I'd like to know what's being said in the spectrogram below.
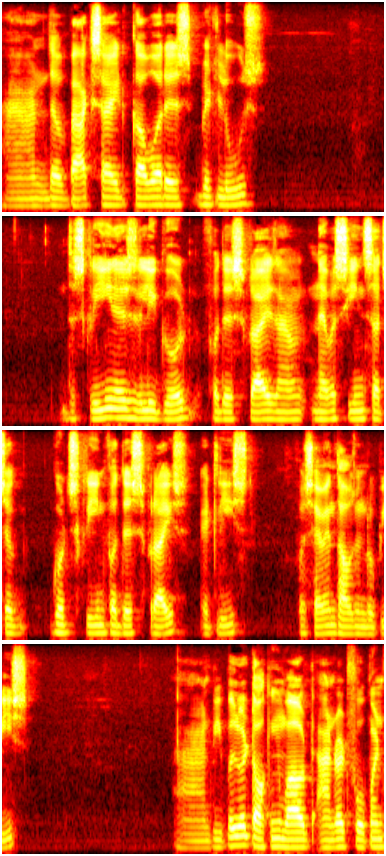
And the backside cover is bit loose. The screen is really good for this price. I've never seen such a good screen for this price at least for 7000 rupees. And people were talking about android 4.4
